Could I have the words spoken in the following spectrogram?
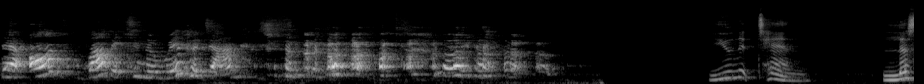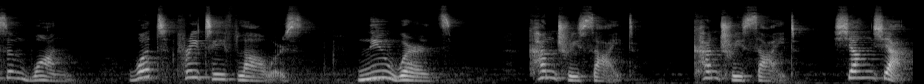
There aren't rabbits in the river, Dan. Unit 10, Lesson 1 What pretty flowers! New words countryside, countryside, 乡下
